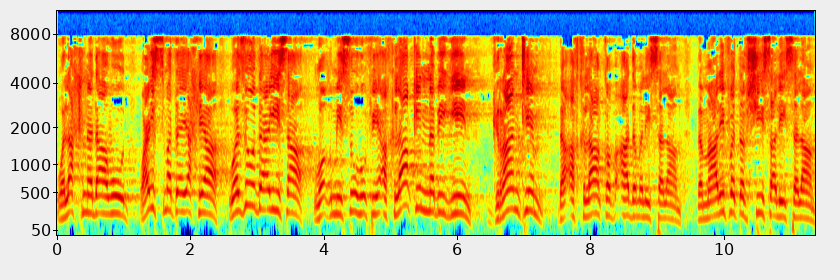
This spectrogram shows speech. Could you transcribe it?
ولحن داود وعصمة يحيى وزود عيسى واغمسوه في أخلاق النبيين. Grant him the akhlaq of Adam alayhi salam, the marifat of Shis alayhi salam,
